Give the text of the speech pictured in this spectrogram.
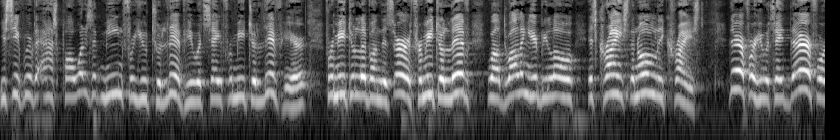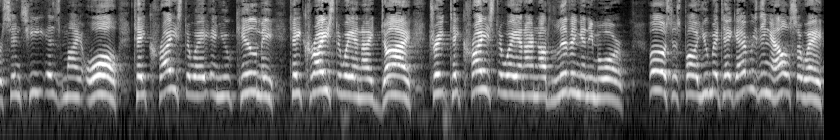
You see, if we were to ask Paul, what does it mean for you to live? He would say, for me to live here, for me to live on this earth, for me to live while dwelling here below is Christ and only Christ. Therefore, he would say, Therefore, since he is my all, take Christ away and you kill me. Take Christ away and I die. Take Christ away and I'm not living anymore. Oh, says Paul, you may take everything else away.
